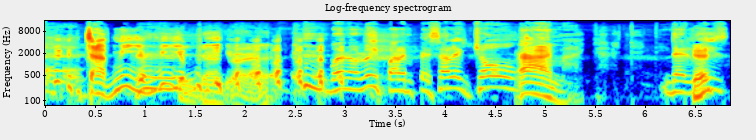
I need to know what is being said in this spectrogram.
Chat mío, mío, mío. Bueno, Luis, para empezar el show Ay, my de ¿Qué? Luis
